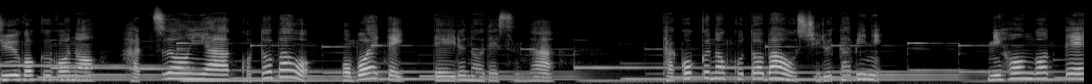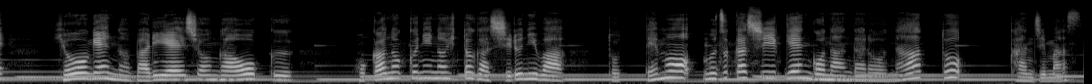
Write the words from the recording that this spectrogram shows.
中国語の発音や言葉を覚えていっているのですが他国の言葉を知るたびに日本語って表現のバリエーションが多く他の国の人が知るにはても難しい言語なんだろうなと感じます。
